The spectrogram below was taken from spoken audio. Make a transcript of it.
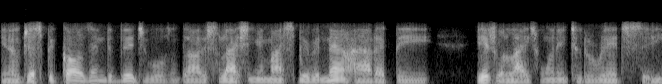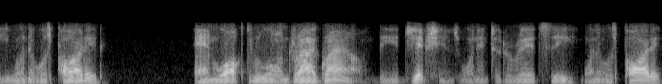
you know, just because individuals, and God is flashing in my spirit now how that the Israelites went into the Red Sea when it was parted and walked through on dry ground. The Egyptians went into the Red Sea when it was parted,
